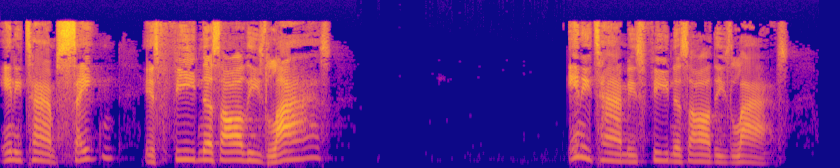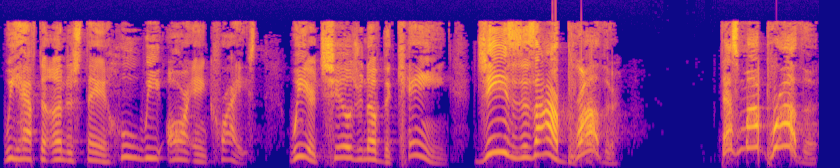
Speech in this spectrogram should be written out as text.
Anytime Satan is feeding us all these lies, anytime he's feeding us all these lies, we have to understand who we are in Christ. We are children of the King. Jesus is our brother. That's my brother.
